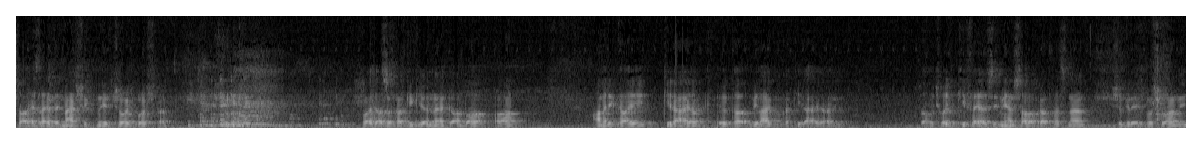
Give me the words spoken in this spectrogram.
Szóval ez lehet egy másik név George Bush-nak. vagy azok, akik jönnek abba a amerikai királyok, ők a világnak a királyai. Szóval, hogy hogy kifejezi, milyen szavakat használ Sükrév Goswami,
